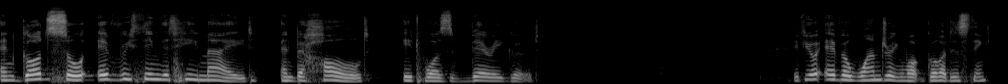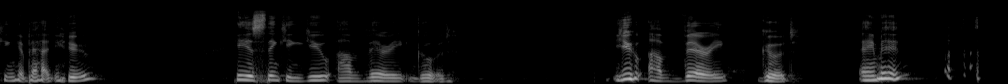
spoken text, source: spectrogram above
and God saw everything that he made, and behold, it was very good. If you're ever wondering what God is thinking about you, He is thinking, You are very good. You are very good. Amen.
